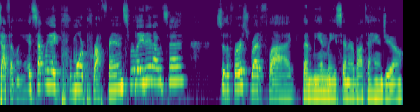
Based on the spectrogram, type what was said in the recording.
Definitely. It's definitely like pr- more preference related, I would say. So the first red flag that me and Mason are about to hand you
